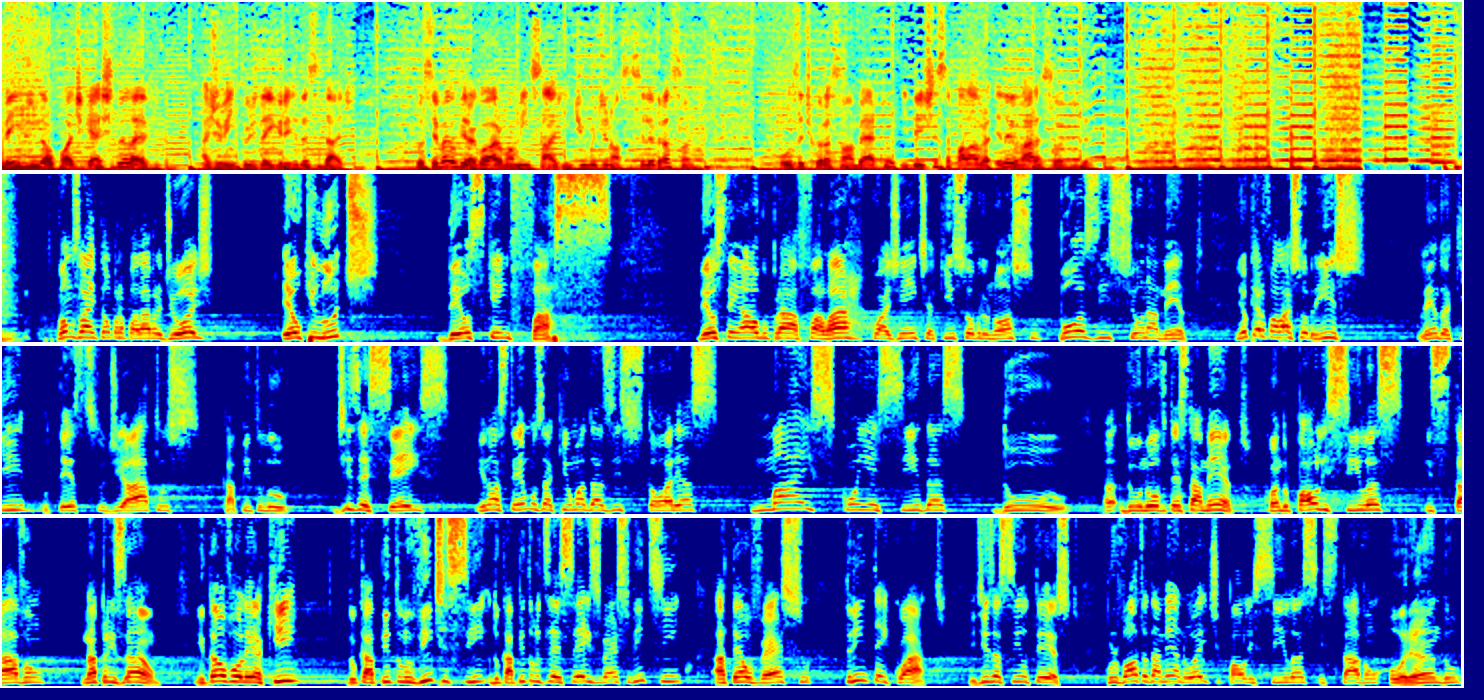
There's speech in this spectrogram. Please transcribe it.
Bem-vindo ao podcast do Eleve, a juventude da igreja da cidade. Você vai ouvir agora uma mensagem de uma de nossas celebrações. Ouça de coração aberto e deixe essa palavra elevar a sua vida. Vamos lá então para a palavra de hoje. Eu que lute, Deus quem faz. Deus tem algo para falar com a gente aqui sobre o nosso posicionamento. E eu quero falar sobre isso, lendo aqui o texto de Atos, capítulo 16, e nós temos aqui uma das histórias mais conhecidas do, ah, do Novo Testamento, quando Paulo e Silas estavam na prisão. Então eu vou ler aqui do capítulo 25, do capítulo 16, verso 25 até o verso 34. E diz assim o texto: por volta da meia-noite, Paulo e Silas estavam orando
